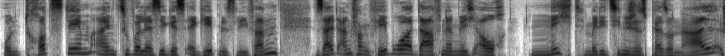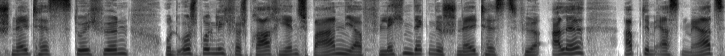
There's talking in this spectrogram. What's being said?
und trotzdem ein zuverlässiges Ergebnis liefern. Seit Anfang Februar darf nämlich auch nicht medizinisches Personal Schnelltests durchführen und ursprünglich versprach Jens Spahn ja flächendeckende Schnelltests für alle ab dem 1. März.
